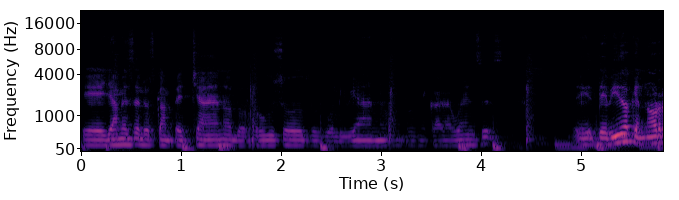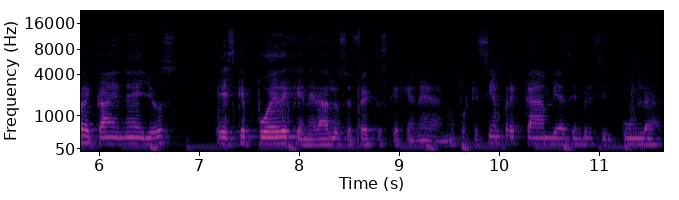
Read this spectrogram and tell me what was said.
eh, llámese los campechanos, los rusos, los bolivianos, los nicaragüenses, eh, debido a que no recae en ellos, es que puede generar los efectos que genera, ¿no? Porque siempre cambia, siempre circula,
